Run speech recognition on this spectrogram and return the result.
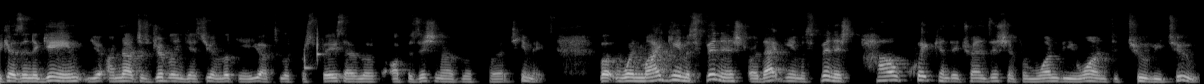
because in a game, you, I'm not just dribbling against you and looking at you. I have to look for space. I have to look opposition. I have to look for teammates. But when my game is finished or that game is finished, how quick can they transition from 1v1 to 2v2?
